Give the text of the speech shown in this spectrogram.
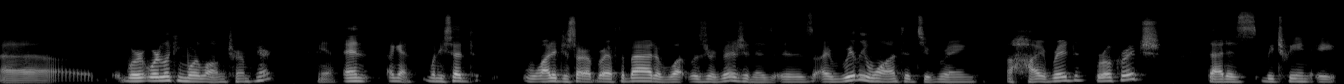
uh, we're we're looking more long term here. Yeah. And again, when you said why did you start up right off the bat and what was your vision is is I really wanted to bring a hybrid brokerage that is between a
